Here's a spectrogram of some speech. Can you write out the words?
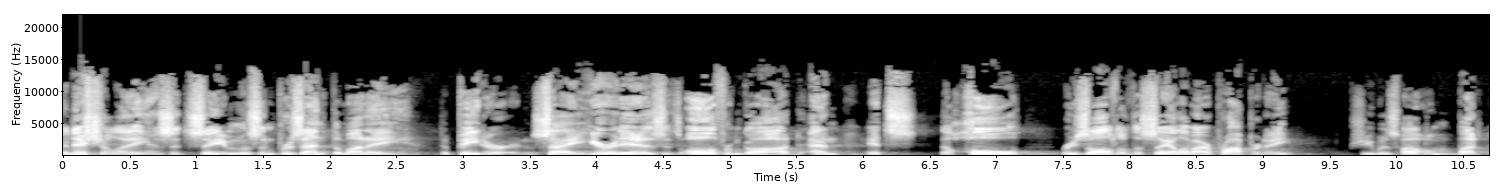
initially, as it seems, and present the money to Peter and say, here it is, it's all from God, and it's the whole result of the sale of our property. She was home, but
